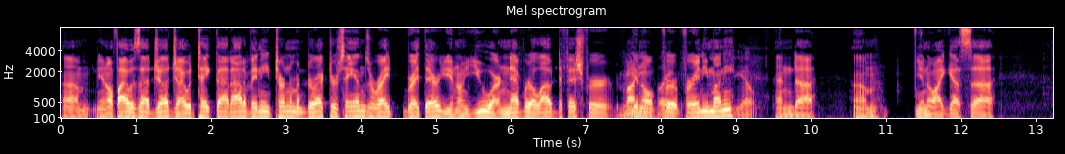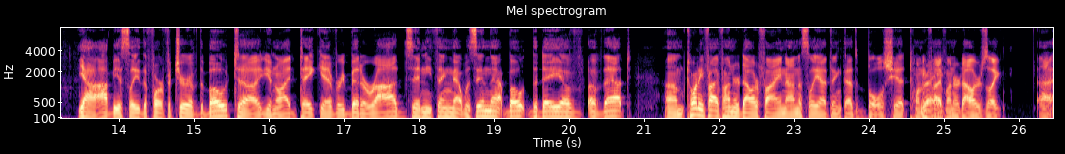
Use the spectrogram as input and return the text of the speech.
um, you know, if I was that judge, I would take that out of any tournament director's hands right, right there. You know, you are never allowed to fish for, Money, you know, like- for, for any money. Yep. And, uh, um, you know, I guess, uh, yeah, obviously the forfeiture of the boat, uh, you know, I'd take every bit of rods, anything that was in that boat the day of, of that. Um, $2,500 fine. Honestly, I think that's bullshit. $2,500, like, uh,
